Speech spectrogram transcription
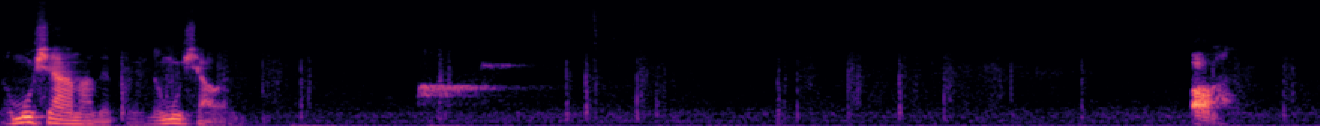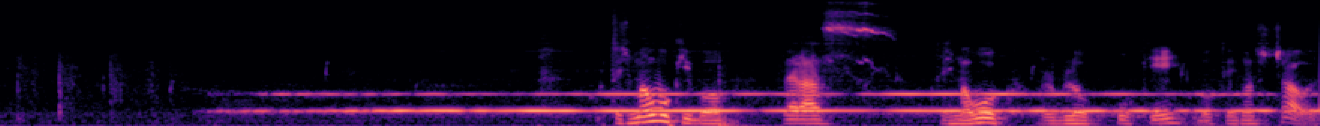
No musiałem nadepnąć, no musiałem. O! Ktoś ma łuki, bo teraz ktoś ma łuk lub łuki, bo ktoś ma strzały.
